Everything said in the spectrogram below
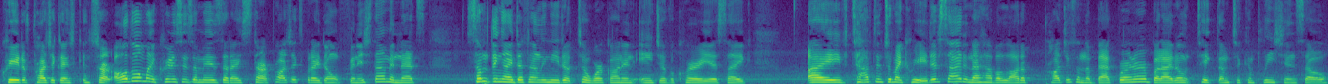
creative project I can start. Although my criticism is that I start projects but I don't finish them, and that's something I definitely need to, to work on in Age of Aquarius. Like I've tapped into my creative side and I have a lot of projects on the back burner, but I don't take them to completion. So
